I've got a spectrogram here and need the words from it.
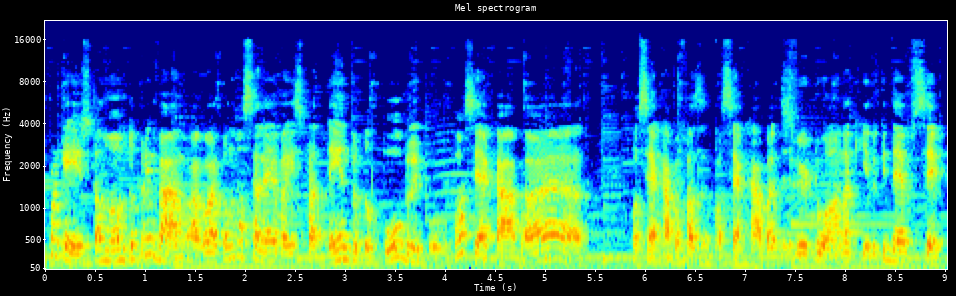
Porque isso está no âmbito privado. Agora, quando você leva isso para dentro do público, você acaba você acaba fazendo, você acaba desvirtuando aquilo que deve ser.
